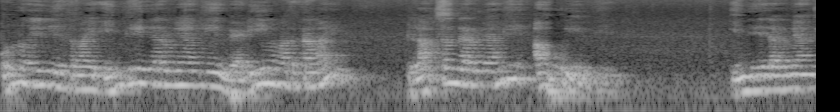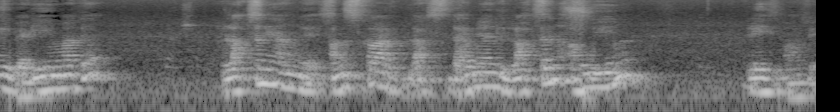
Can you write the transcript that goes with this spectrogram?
ඔන්න ඔය විදිහට තමයි ඉන්ද්‍රිය ධර්මයන්ගේ වැඩිම මත තමයි ලක්ෂණ ධර්මයන්ගේ අහුවීම තියෙන්නේ. ඉන්ද්‍රිය ධර්මයන්ගේ වැඩිම මත ලක්ෂණයන්ගේ සංස්කාර ධර්මයන්ගේ ලක්ෂණ අහුවීම ලේසි පාසෙ.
